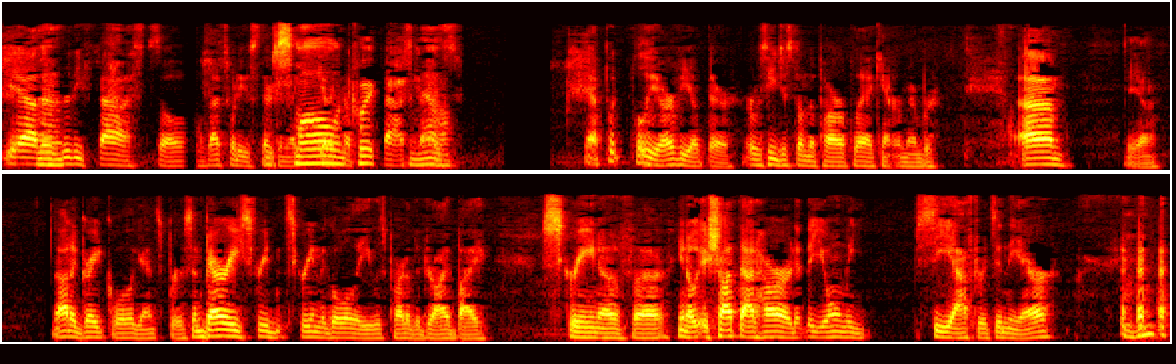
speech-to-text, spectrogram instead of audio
Yeah, they're Yeah. really fast, so that's what he was thinking. They're thinking. like, small and quick, fast yeah. guys. Yeah, put Puljujarvi out there, or was he just on the power play? I can't remember. Um, yeah, not a great goal against Bruce. And Barrie screened screened the goalie. He was part of the drive-by screen of, uh, you know, it shot that hard that you only see after it's in the air. Mhm.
